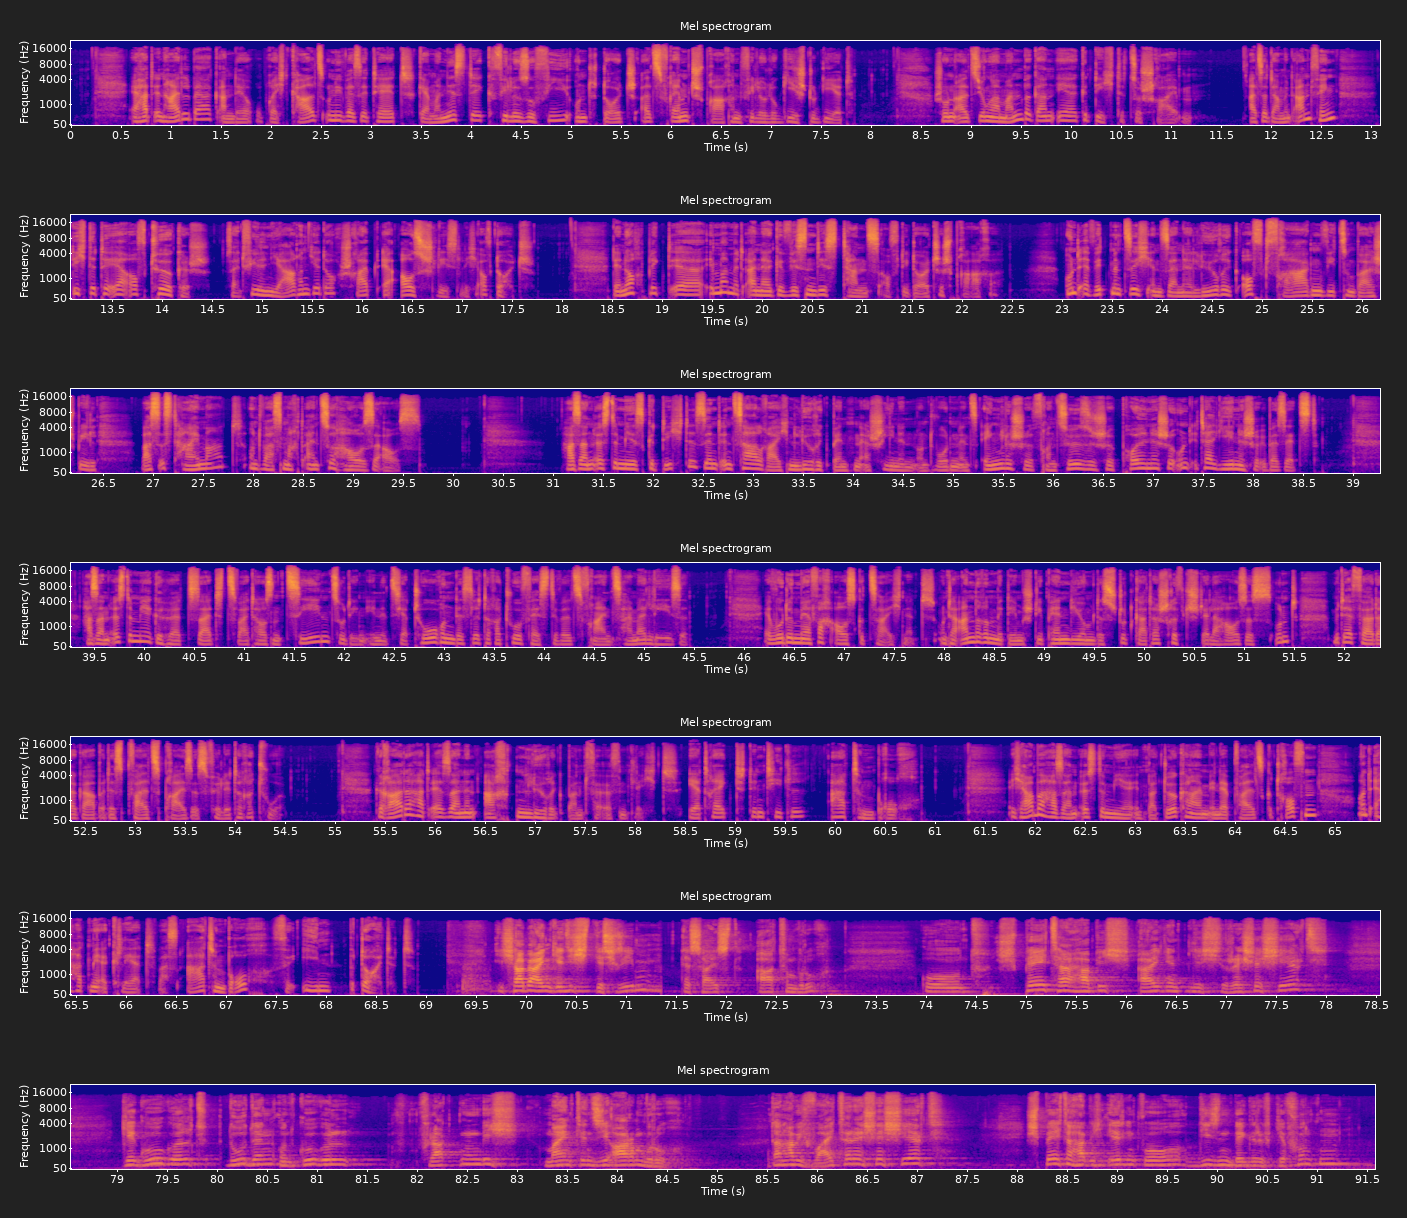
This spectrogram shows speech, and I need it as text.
Er hat in Heidelberg an der Ruprecht-Karls-Universität Germanistik, Philosophie und Deutsch als Fremdsprachenphilologie studiert. Schon als junger Mann begann er, Gedichte zu schreiben. Als er damit anfing, dichtete er auf Türkisch, seit vielen Jahren jedoch schreibt er ausschließlich auf Deutsch. Dennoch blickt er immer mit einer gewissen Distanz auf die deutsche Sprache. Und er widmet sich in seiner Lyrik oft Fragen wie zum Beispiel Was ist Heimat und was macht ein Zuhause aus? Hasan Özdemirs Gedichte sind in zahlreichen Lyrikbänden erschienen und wurden ins Englische, Französische, Polnische und Italienische übersetzt. Hasan Özdemir gehört seit 2010 zu den Initiatoren des Literaturfestivals Freiensheimer Lese. Er wurde mehrfach ausgezeichnet, unter anderem mit dem Stipendium des Stuttgarter Schriftstellerhauses und mit der Fördergabe des Pfalzpreises für Literatur. Gerade hat er seinen achten Lyrikband veröffentlicht. Er trägt den Titel Atembruch. Ich habe Hasan Özdemir in Bad Dürkheim in der Pfalz getroffen und er hat mir erklärt, was Atembruch für ihn bedeutet. Ich habe ein Gedicht geschrieben, es heißt Atembruch. Und später habe ich eigentlich recherchiert, gegoogelt, Duden und Google fragten mich, meinten sie Armbruch. Dann habe ich weiter recherchiert. Später habe ich irgendwo diesen Begriff gefunden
